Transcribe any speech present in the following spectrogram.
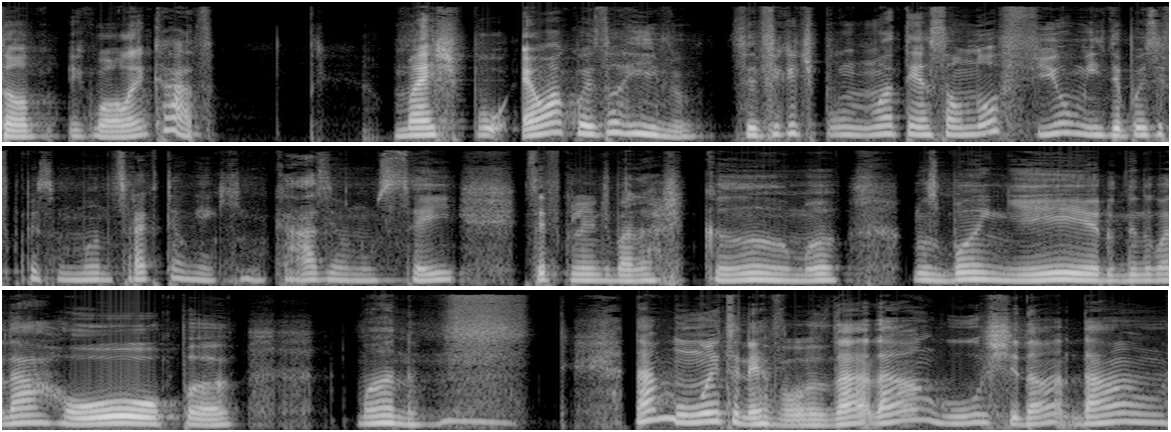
Tanto, igual lá em casa. Mas, tipo, é uma coisa horrível. Você fica, tipo, numa tensão no filme e depois você fica pensando, mano, será que tem alguém aqui em casa? Eu não sei. Você fica olhando debaixo da cama, nos banheiros, dentro do guarda-roupa. Mano, dá muito nervoso, dá, dá angústia, dá, dá um,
